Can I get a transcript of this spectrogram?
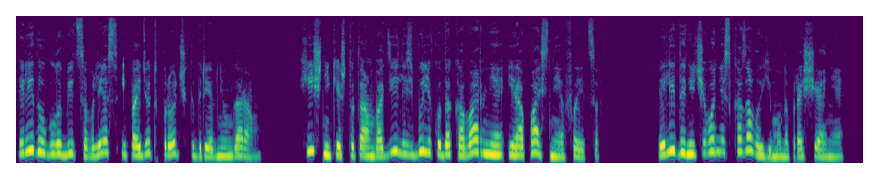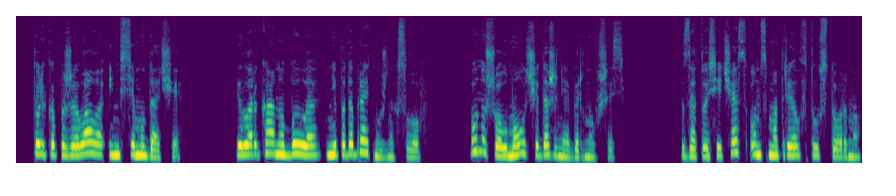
Элида углубится в лес и пойдет прочь к древним горам. Хищники, что там водились, были куда коварнее и опаснее фейцев. Элида ничего не сказала ему на прощание, только пожелала им всем удачи. И Ларкану было не подобрать нужных слов. Он ушел молча, даже не обернувшись. Зато сейчас он смотрел в ту сторону.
